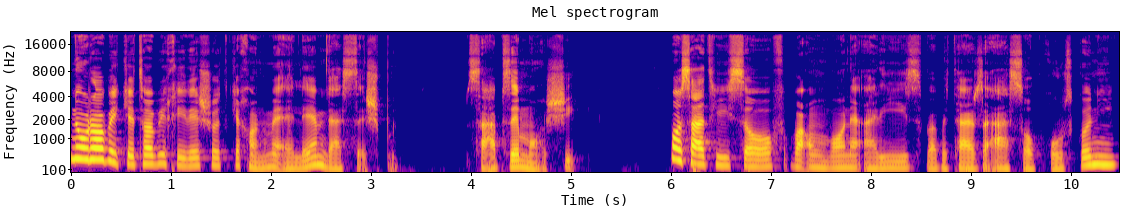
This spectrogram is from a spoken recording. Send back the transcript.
نورا به کتابی خیره شد که خانم علم دستش بود. سبز ماشی. با سطحی صاف و عنوان عریض و به طرز اعصاب خورد کنی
